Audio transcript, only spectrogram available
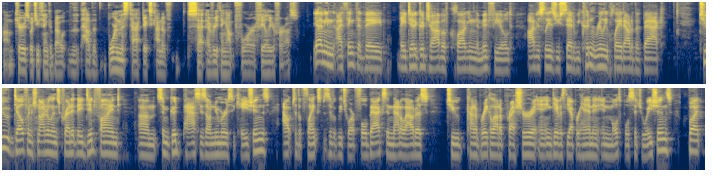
um, curious what you think about the, how the Bournemouth tactics kind of set everything up for failure for us. Yeah, I mean, I think that they they did a good job of clogging the midfield. Obviously, as you said, we couldn't really play it out of the back. To Delph and Schneiderlin's credit, they did find um, some good passes on numerous occasions out to the flank, specifically to our fullbacks, and that allowed us to kind of break a lot of pressure and, and gave us the upper hand in, in multiple situations. But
